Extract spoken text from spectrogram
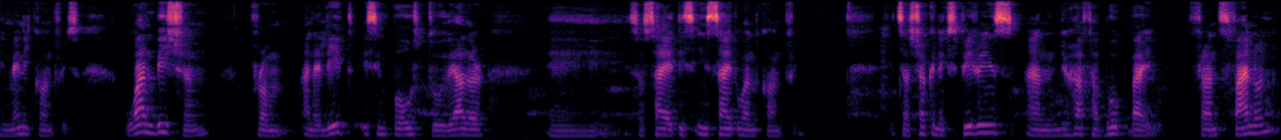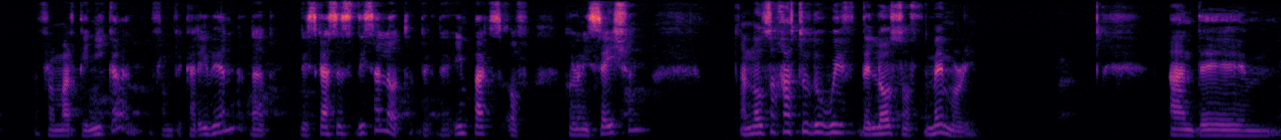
in many countries. One vision from an elite is imposed to the other uh, societies inside one country. It's a shocking experience, and you have a book by Frantz Fanon from Martinica, from the Caribbean, that discusses this a lot, the, the impacts of colonization and also has to do with the loss of memory. And um,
